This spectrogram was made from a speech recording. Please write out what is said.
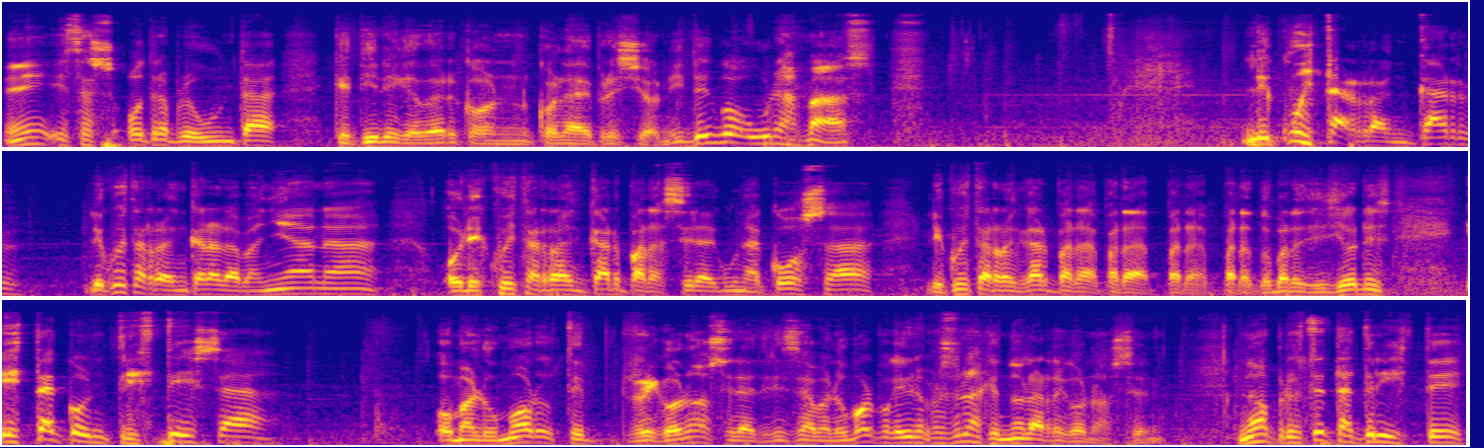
¿Eh? Esa es otra pregunta que tiene que ver con, con la depresión. Y tengo unas más ¿Le cuesta arrancar? ¿Le cuesta arrancar a la mañana? ¿O les cuesta arrancar para hacer alguna cosa? ¿Le cuesta arrancar para, para, tomar decisiones? ¿Está con tristeza o mal humor? Usted reconoce la tristeza o mal humor porque hay unas personas que no la reconocen. No, pero usted está triste,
